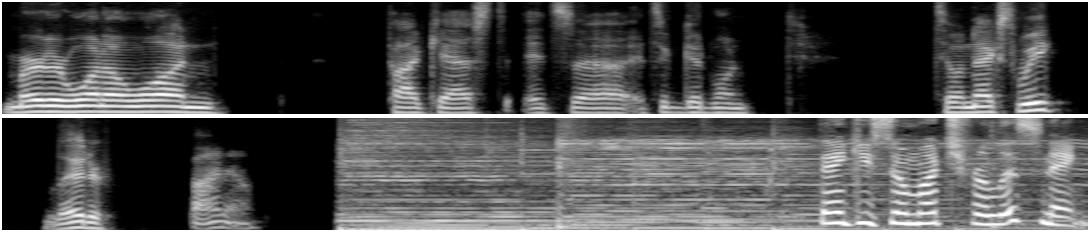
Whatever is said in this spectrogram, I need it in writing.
Murder 101 podcast. It's uh it's a good one. Till next week. Later. Bye now. Thank you so much for listening.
